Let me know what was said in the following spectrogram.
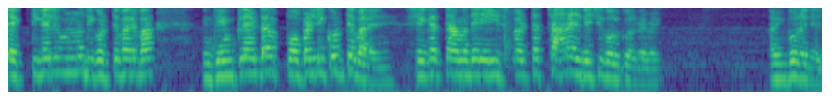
ট্যাকটিক্যালি উন্নতি করতে পারে বা গেম প্ল্যানটা প্রপারলি করতে পারে, সেক্ষেত্রে আমাদের এই স্কোয়াডটা চারের বেশি গোল করবে ভাই। আমি বলে দিই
